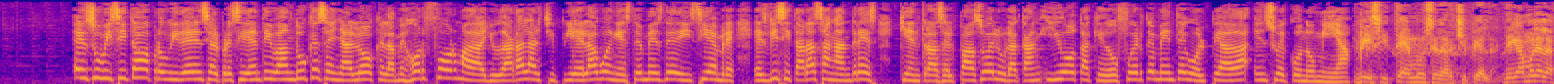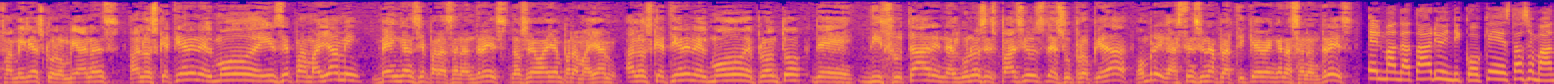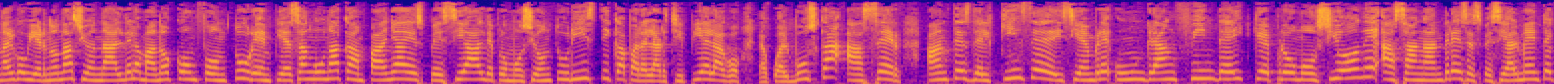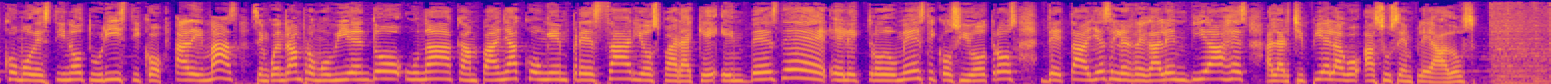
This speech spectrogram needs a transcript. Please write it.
En su visita a Providencia, el presidente Iván Duque señaló que la mejor forma de ayudar al archipiélago en este mes de diciembre es visitar a San Andrés, quien tras el paso del huracán Iota quedó fuertemente golpeada en su economía. Visitemos el archipiélago. Digámosle a las familias colombianas, a los que tienen el modo de irse para Miami, vénganse para San Andrés, no se vayan para Miami. A los que tienen el modo de pronto de disfrutar en algunos espacios de su propiedad, hombre, gástense una platica y vengan a San Andrés. El mandatario indicó que esta semana el gobierno nacional de la mano con Fontur empiezan una campaña especial de promoción turística para el archipiélago, la cual busca hacer antes del 15 de diciembre un gran fin day que promocione a San Andrés especialmente como destino turístico. Además, se encuentran promoviendo una campaña con empresarios para que en vez de electrodomésticos y otros detalles le regalen viajes al archipiélago a sus empleados.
